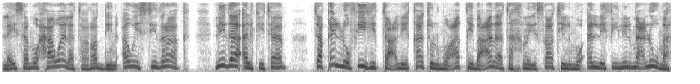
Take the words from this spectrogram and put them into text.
ليس محاولة رد أو استدراك لذا الكتاب تقل فيه التعليقات المعقبة على تخليصات المؤلف للمعلومة.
